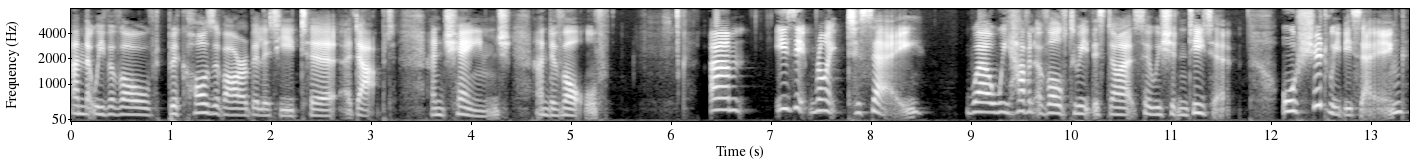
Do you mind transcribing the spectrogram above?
and that we've evolved because of our ability to adapt and change and evolve. Um, is it right to say, well, we haven't evolved to eat this diet, so we shouldn't eat it? Or should we be saying,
